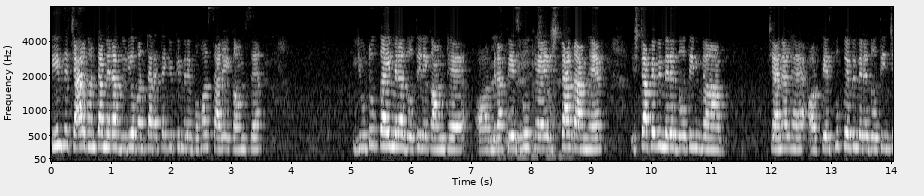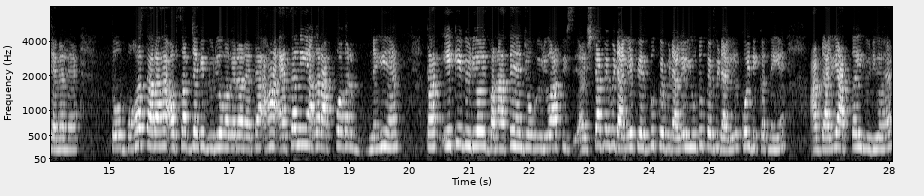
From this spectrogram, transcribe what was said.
तीन से चार घंटा मेरा वीडियो बनता रहता है क्योंकि मेरे बहुत सारे अकाउंट्स हैं। यूट्यूब का ही मेरा दो तीन अकाउंट है और मेरा फेसबुक है इंस्टाग्राम है इंस्टा पे भी मेरे दो तीन चैनल है और फेसबुक पे भी मेरे दो तीन चैनल है। तो बहुत सारा है और सब जगह वीडियो वगैरह रहता है। हाँ ऐसा नहीं है अगर आपको अगर नहीं है तो आप एक ही वीडियो बनाते हैं जो वीडियो आप इंस्टा पे भी डालिए फेसबुक पे भी डालिए यूट्यूब पे भी डालिए कोई दिक्कत नहीं है। आप डालिए आपका ही वीडियो है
